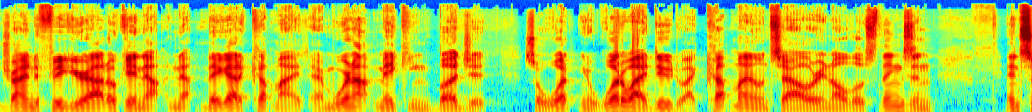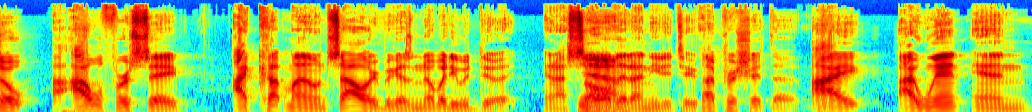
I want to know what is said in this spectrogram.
trying to figure out okay now, now they got to cut my and we're not making budget so what you know what do i do do i cut my own salary and all those things and and so i will first say i cut my own salary because nobody would do it and i saw Yeah. that i needed to I appreciate that. i i went and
